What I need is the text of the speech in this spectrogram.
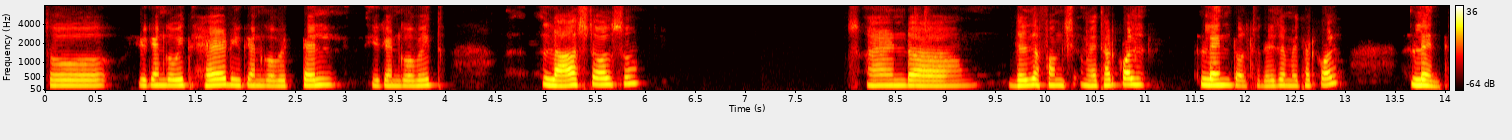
So you can go with head, you can go with tail, you can go with last also and uh, there is a function method called length also. There is a method called length.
